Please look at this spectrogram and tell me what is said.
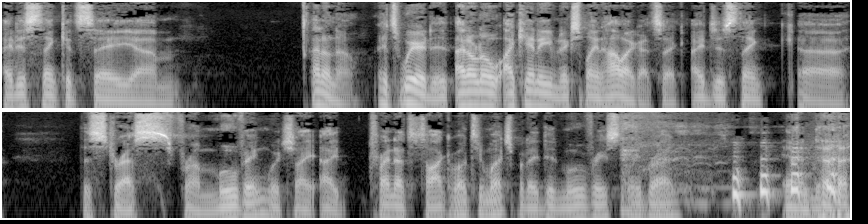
I just think it's a. Um, I don't know. It's weird. I don't know. I can't even explain how I got sick. I just think uh, the stress from moving, which I, I try not to talk about too much, but I did move recently, Brad. and uh,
